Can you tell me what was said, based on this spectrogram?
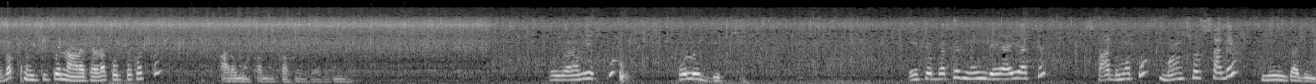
এবার খুঁটিতে নাড়াচাড়া করতে করতে আরও মাখা মাখা হয়ে যাবে। এবার আমি একটু হলুদ দিচ্ছি। বাতে নুন দেওয়াই আছে, স্বাদ মতো মাংসর স্বাদে নুনটা দিন।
